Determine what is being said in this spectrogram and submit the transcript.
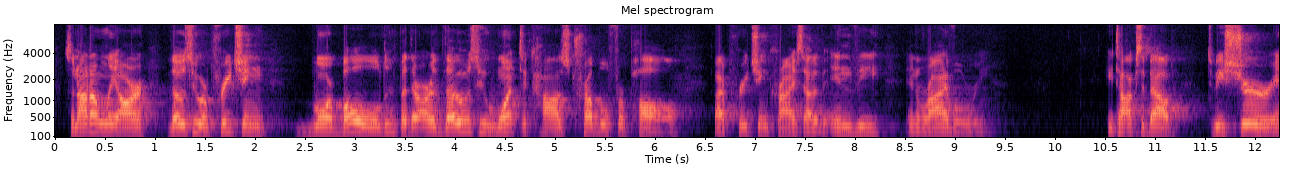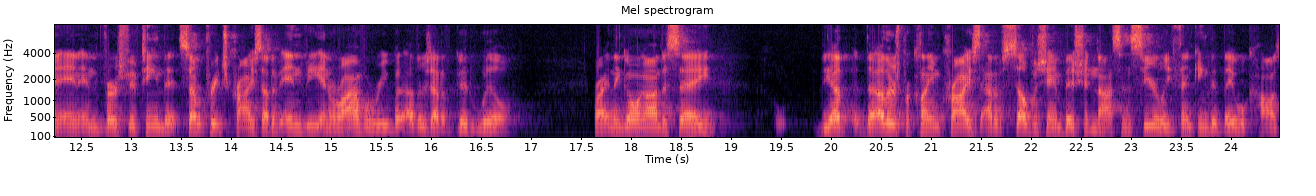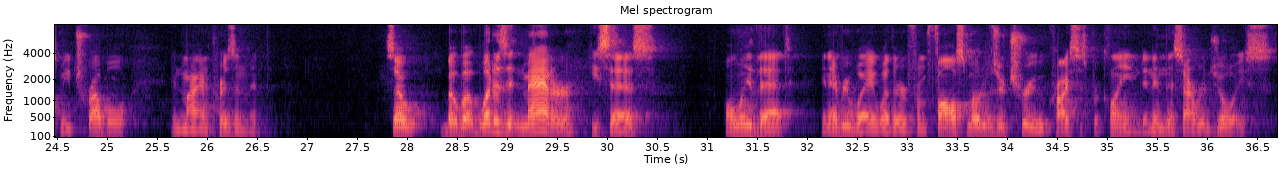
So not only are those who are preaching more bold, but there are those who want to cause trouble for Paul by preaching Christ out of envy and rivalry. He talks about, to be sure, in, in, in, verse 15, that some preach Christ out of envy and rivalry, but others out of goodwill. Right? And then going on to say, the, the others proclaim Christ out of selfish ambition, not sincerely, thinking that they will cause me trouble in my imprisonment. So, but, but what does it matter, he says? Only that in every way, whether from false motives or true, Christ is proclaimed, and in this I rejoice.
